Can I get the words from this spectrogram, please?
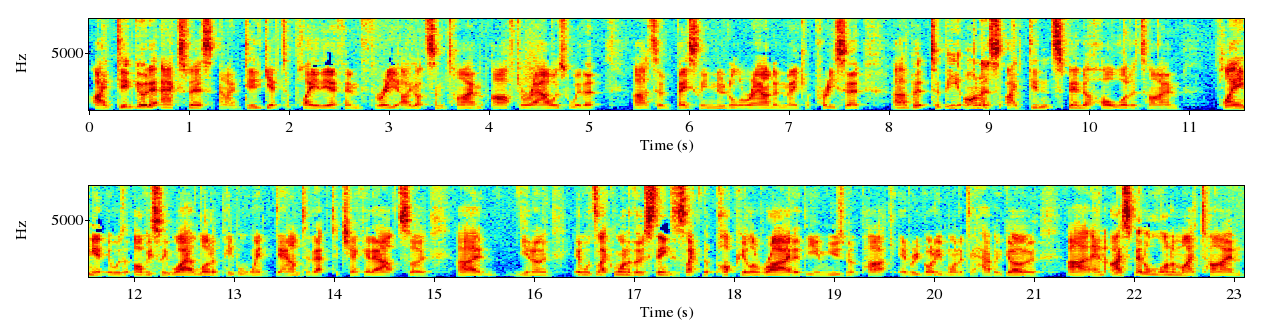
I did go to Axfest and I did get to play the FM3. I got some time after hours with it uh, to basically noodle around and make a preset. Uh, but to be honest, I didn't spend a whole lot of time playing it, it was obviously why a lot of people went down to that to check it out. So, uh, you know, it was like one of those things. It's like the popular ride at the amusement park. Everybody wanted to have a go. Uh, and I spent a lot of my time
